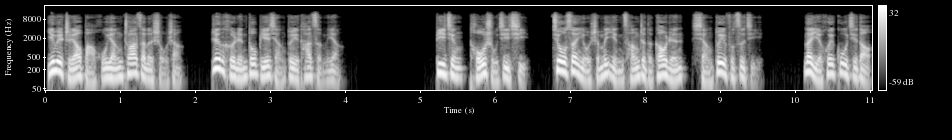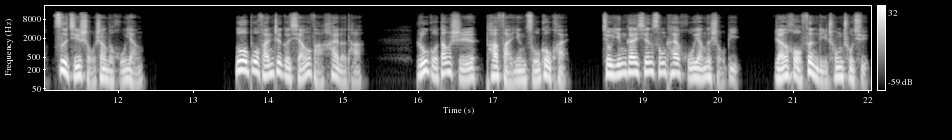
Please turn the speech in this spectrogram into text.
因为只要把胡杨抓在了手上，任何人都别想对他怎么样。毕竟投鼠忌器。就算有什么隐藏着的高人想对付自己，那也会顾及到自己手上的胡杨。洛不凡这个想法害了他。如果当时他反应足够快，就应该先松开胡杨的手臂，然后奋力冲出去。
